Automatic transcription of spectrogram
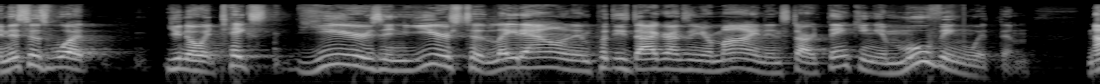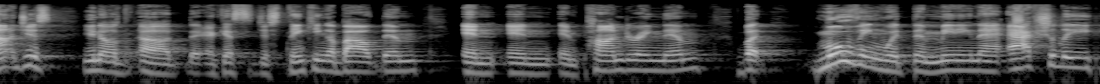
And this is what you know, it takes years and years to lay down and put these diagrams in your mind and start thinking and moving with them. Not just, you know, uh, I guess just thinking about them and, and, and pondering them, but moving with them, meaning that actually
